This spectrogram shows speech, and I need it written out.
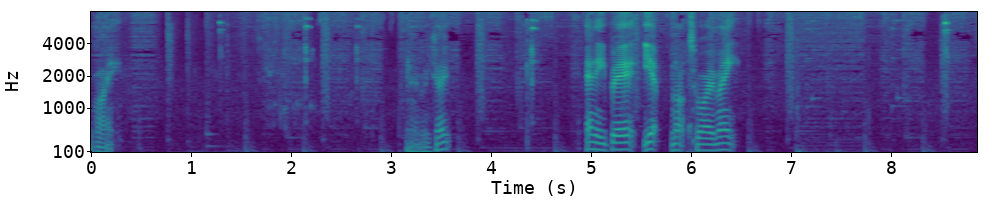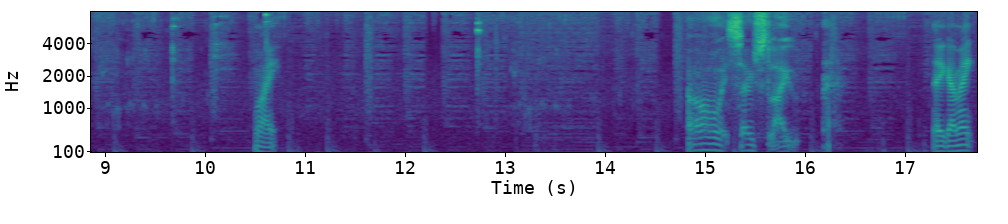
Right. There we go. Any beer? Yep, not to worry, mate. Right. Oh, it's so slow. There you go, mate.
